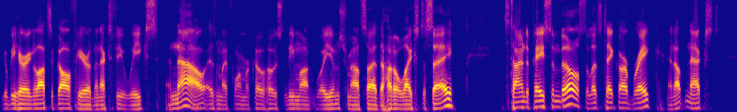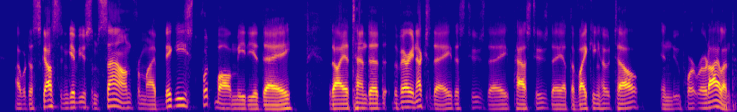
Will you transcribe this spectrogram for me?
you'll be hearing lots of golf here in the next few weeks. And now, as my former co host Lemont Williams from Outside the Huddle likes to say, it's time to pay some bills. So let's take our break. And up next, I will discuss and give you some sound from my Big East Football Media Day that I attended the very next day, this Tuesday, past Tuesday, at the Viking Hotel in Newport, Rhode Island.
